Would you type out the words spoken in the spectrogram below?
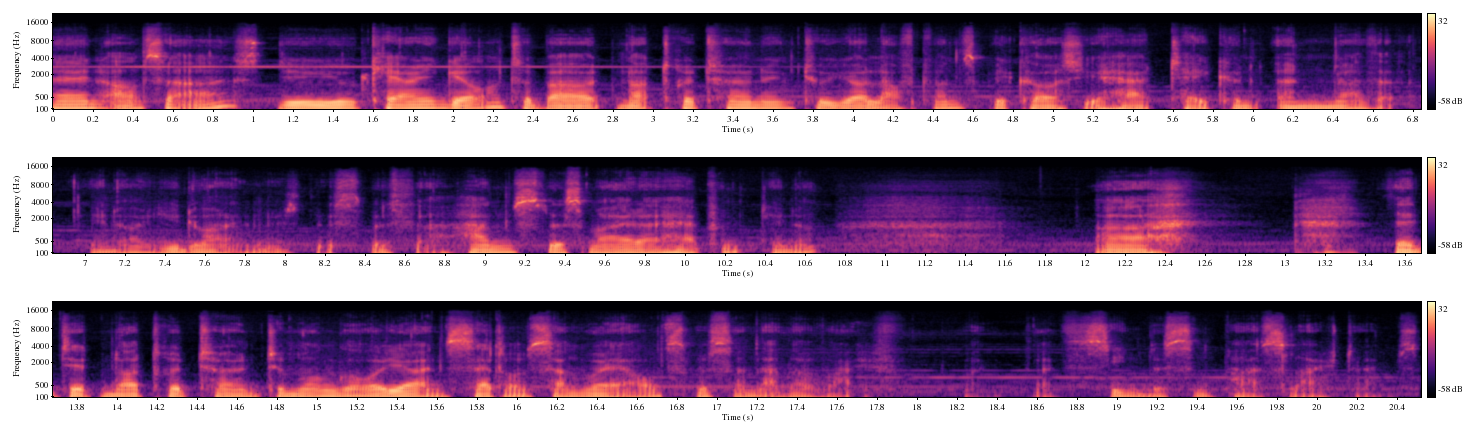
And also asked, do you carry guilt about not returning to your loved ones because you had taken another? You know, you don't, this, with Huns, this might have happened, you know. Uh, they did not return to Mongolia and settle somewhere else with another wife. I've seen this in past lifetimes.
